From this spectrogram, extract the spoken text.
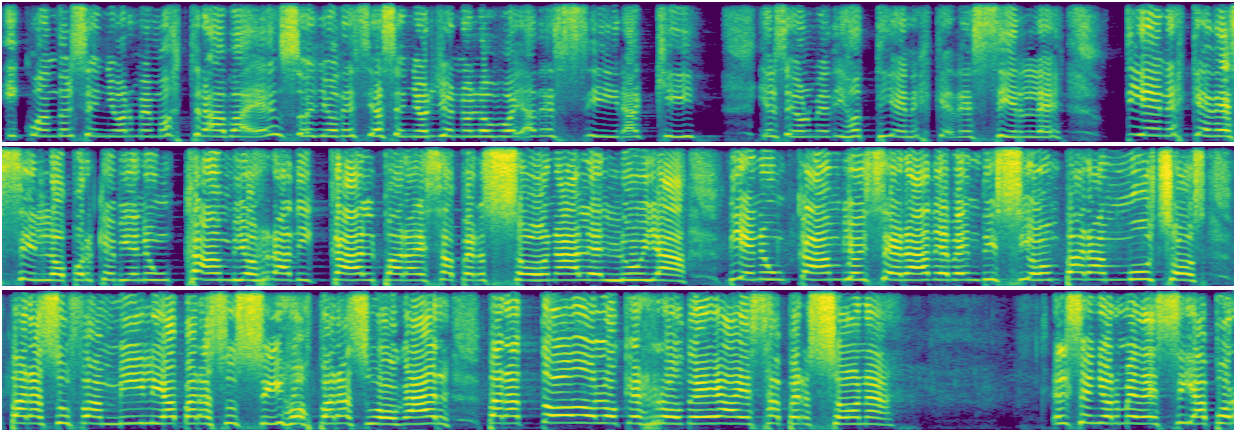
Y cuando el Señor me mostraba eso, yo decía, Señor, yo no lo voy a decir aquí. Y el Señor me dijo, tienes que decirle, tienes que decirlo porque viene un cambio radical para esa persona. Aleluya. Viene un cambio y será de bendición para muchos, para su familia, para sus hijos, para su hogar, para todo lo que rodea a esa persona. El Señor me decía, por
